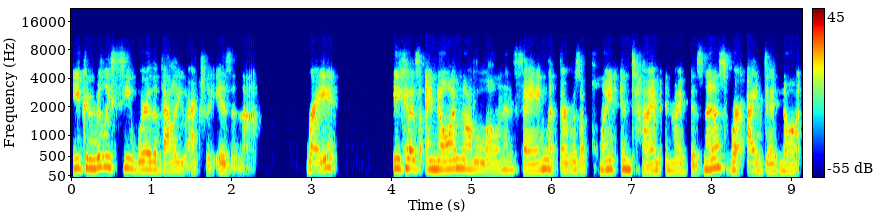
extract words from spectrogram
you can really see where the value actually is in that, right? Because I know I'm not alone in saying that there was a point in time in my business where I did not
